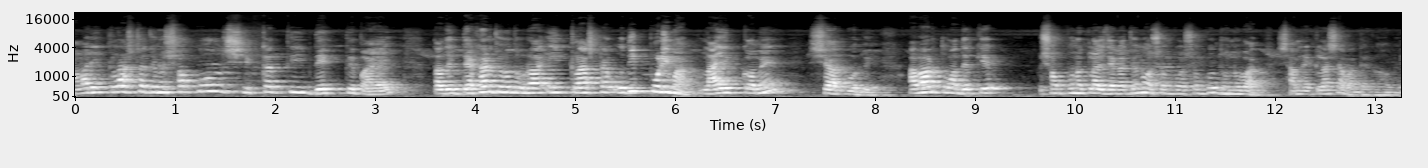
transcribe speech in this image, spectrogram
আমার এই ক্লাসটার জন্য সকল শিক্ষার্থী দেখতে পায়, তাদের দেখার জন্য তোমরা এই ক্লাসটা অধিক পরিমাণ লাইক কমেন্ট শেয়ার করবে। আবার তোমাদেরকে সম্পূর্ণ ক্লাস দেখার জন্য অসংখ্য অসংখ্য ধন্যবাদ। সামনের ক্লাসে আবার দেখা হবে।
